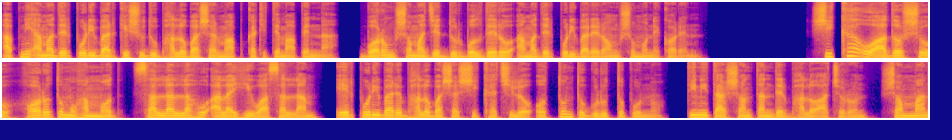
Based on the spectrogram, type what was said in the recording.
আপনি আমাদের পরিবারকে শুধু ভালোবাসার মাপকাঠিতে মাপেন না, বরং সমাজের দুর্বলদেরও আমাদের পরিবারের অংশ মনে করেন। শিক্ষা ও আদর্শ হরত মুহাম্মদ সাল্লাল্লাহু আলাইহি ওয়াসাল্লাম এর পরিবারে ভালোবাসার শিক্ষা ছিল অত্যন্ত গুরুত্বপূর্ণ। তিনি তার সন্তানদের ভালো আচরণ, সম্মান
